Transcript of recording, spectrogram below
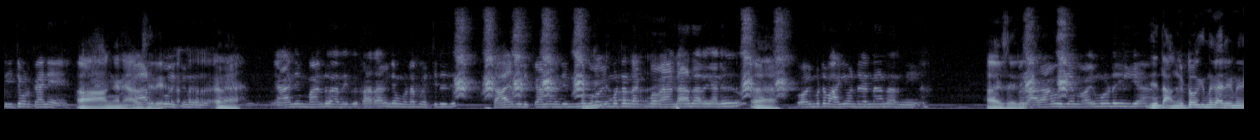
തീറ്റ കൊടുക്കാനേ. ആ അങ്ങനെ അത് ശരി. ഞാൻ ഇമ്മാണ്ട് പറഞ്ഞിട്ട് താറാവിന്റെ മുട വെച്ചിട്ട് ചായ കുടിക്കാന്ന് പറഞ്ഞിട്ട് ഇമ്മ കോഴിമുട്ട ഉണ്ടാക്കുമ്പോ വേണ്ടാന്ന് പറഞ്ഞു. ഞാൻ കോഴിമുട്ട വാങ്ങി കൊണ്ടുവരണ്ടെന്ന് പറഞ്ഞു. അത് ശരി. താറാവും ഇല്ല കോഴിമുട്ട ഇല്ല. അങ്ങോട്ട് നോക്കുന്ന കാര്യമാണ്?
